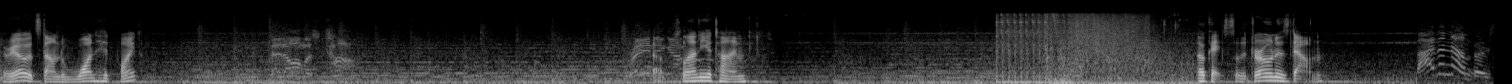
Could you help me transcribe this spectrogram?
There we go, it's down to one hit point. That armor's tough. Got plenty of time. Okay, so the drone is down. By the numbers.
